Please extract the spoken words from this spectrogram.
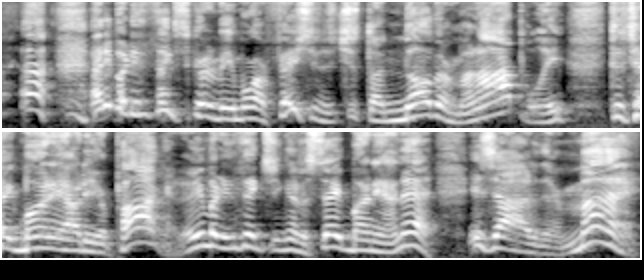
Anybody who thinks it's going to be more efficient is just another monopoly to take money out of your pocket. Anybody who thinks you're going to save money on that is out of their mind.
